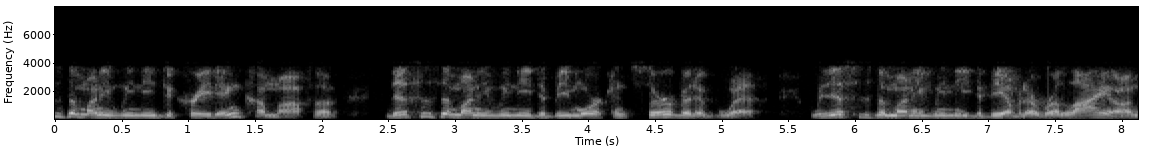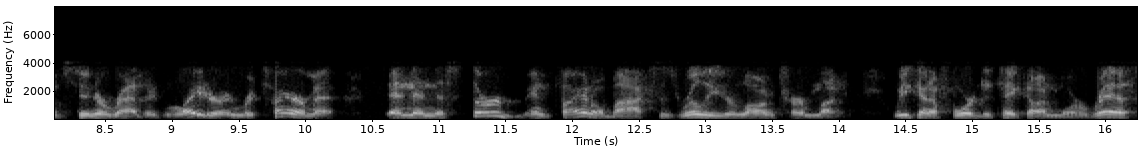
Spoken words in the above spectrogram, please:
is the money we need to create income off of, this is the money we need to be more conservative with. This is the money we need to be able to rely on sooner rather than later in retirement. And then this third and final box is really your long term money. We can afford to take on more risk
